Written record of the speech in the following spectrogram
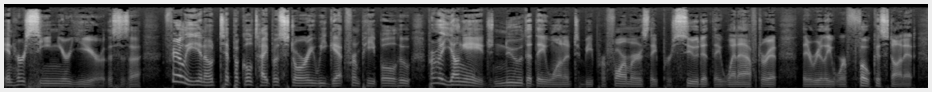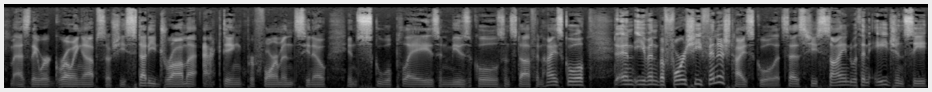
in her senior year. This is a fairly, you know, typical type of story we get from people who, from a young age, knew that they wanted to be performers. They pursued it, they went after it, they really were focused on it as they were growing up. So she studied drama, acting, performance, you know, in school plays and musicals and stuff in high school. And even before she finished high school, it says she signed with an agency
